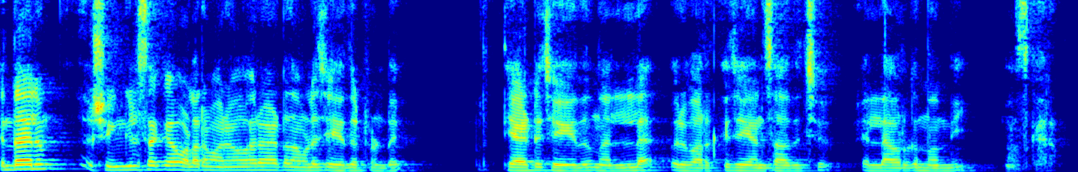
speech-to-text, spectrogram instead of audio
എന്തായാലും ഷിംഗിൾസൊക്കെ വളരെ മനോഹരമായിട്ട് നമ്മൾ ചെയ്തിട്ടുണ്ട്. വൃത്തിയായിട്ട് ചെയ്ത് നല്ല ഒരു വർക്ക് ചെയ്യാൻ സാധിച്ചു. എല്ലാവർക്കും നന്ദി. നമസ്കാരം.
